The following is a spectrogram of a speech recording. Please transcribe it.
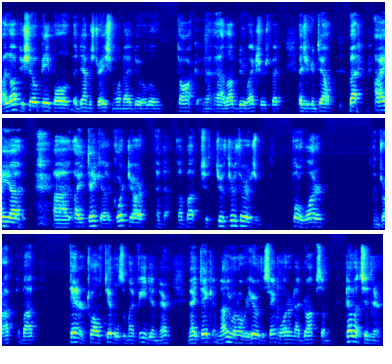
I love to show people the demonstration when I do a little talk, and I love to do lectures. But as you can tell, but I uh, uh, I take a quart jar and about two, two, two thirds full of water and drop about 10 or 12 tibbles of my feed in there. And I take another one over here with the same water and I drop some pellets in there.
